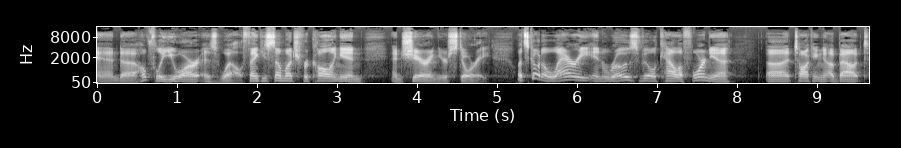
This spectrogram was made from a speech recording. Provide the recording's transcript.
and uh, hopefully you are as well. Thank you so much for calling in and sharing your story. Let's go to Larry in Roseville, California, uh, talking about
